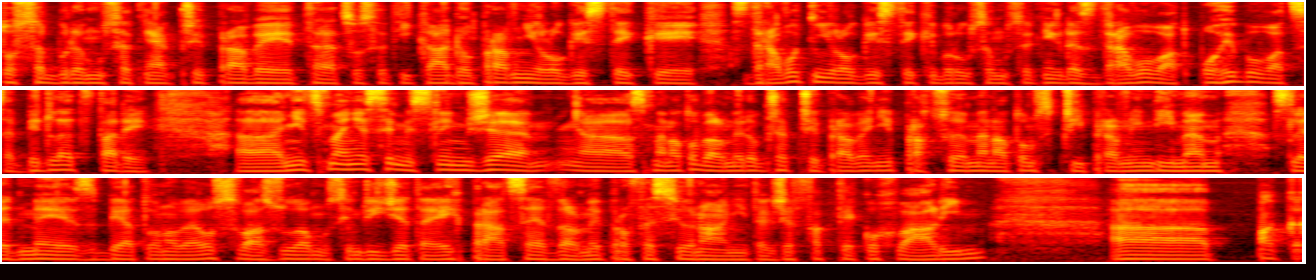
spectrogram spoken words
to se bude muset nějak připravit, co se týká dopravní logistiky, zdravotní logistiky, budou se muset někde zdravovat, pohybovat se, bydlet tady. Eh, nicméně si myslím, že eh, jsme na to velmi dobře připraveni, pracujeme na tom s přípravným týmem, s lidmi z Biatlonového svazu a musím říct, že ta jejich práce je velmi profesionální, takže fakt jako chválím. Uh, pak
